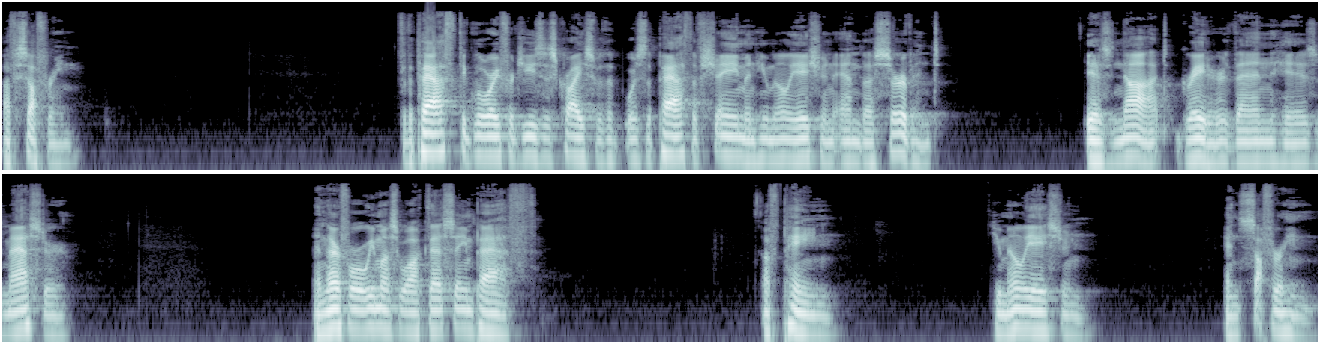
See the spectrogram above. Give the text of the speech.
of suffering. For the path to glory for Jesus Christ was the path of shame and humiliation, and the servant is not greater than his master. And therefore, we must walk that same path of pain, humiliation, and suffering.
